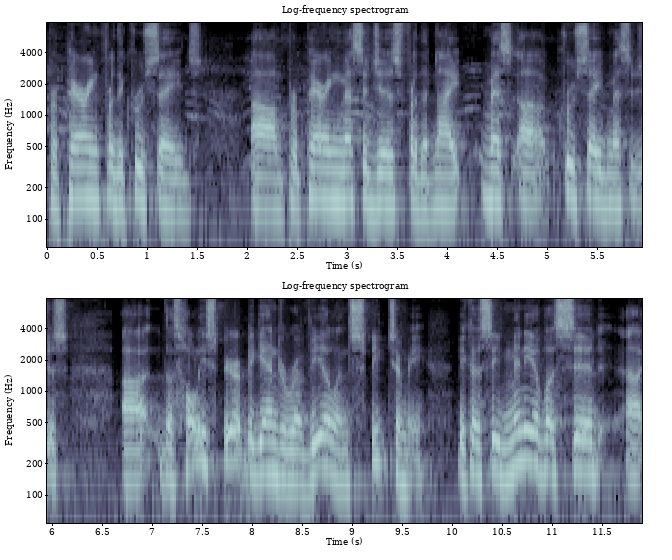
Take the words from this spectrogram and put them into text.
preparing for the crusades, um, preparing messages for the night mes- uh, crusade messages, uh, the Holy Spirit began to reveal and speak to me. Because, see, many of us, Sid, uh,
